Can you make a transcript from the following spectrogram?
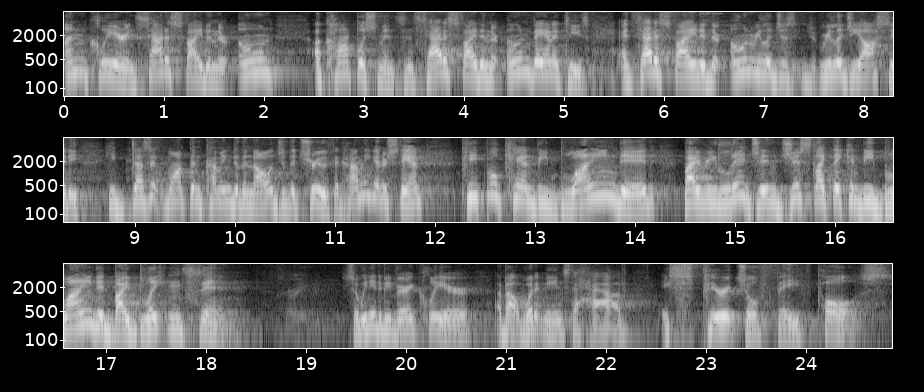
unclear and satisfied in their own accomplishments and satisfied in their own vanities and satisfied in their own religious religiosity. He doesn't want them coming to the knowledge of the truth. And how many of you understand people can be blinded by religion just like they can be blinded by blatant sin? So we need to be very clear about what it means to have a spiritual faith pulse.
